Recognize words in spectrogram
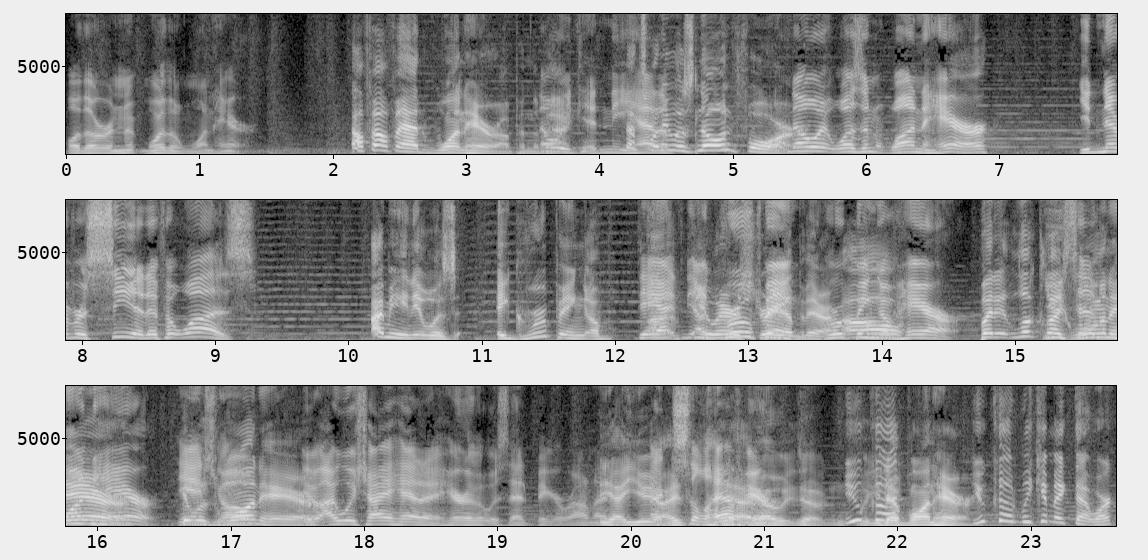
Well, there were more than one hair. Alfalfa had one hair up in the No, back. No, he didn't. He That's what a- he was known for. No, it wasn't one hair. You'd never see it if it was. I mean, it was a grouping of The- uh, a few hairs straight up grouping, there. grouping Oh, of hair. But it looked You like said one, one hair. It was go. one hair. I wish I had a hair that was that big around. I, yeah, you. I I still have yeah, hair. no, you You could. have one hair. You could. We can make that work.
